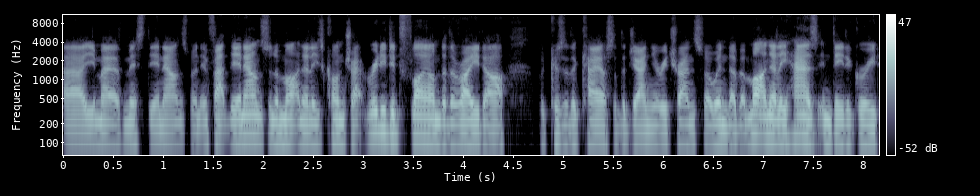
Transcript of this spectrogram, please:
Uh, you may have missed the announcement. In fact, the announcement of Martinelli's contract really did fly under the radar because of the chaos of the January transfer window. But Martinelli has indeed agreed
